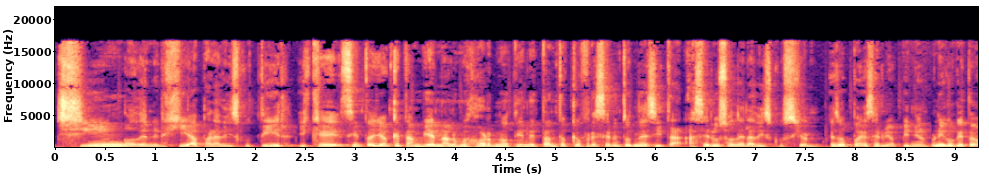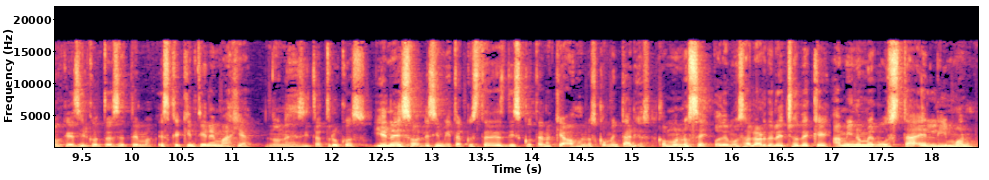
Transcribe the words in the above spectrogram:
chingo de energía para discutir y que siento yo que también a lo mejor no tiene tanto que ofrecer, entonces necesita hacer uso de la discusión. Eso puede ser mi opinión. Lo único que tengo que decir con todo este tema es que quien tiene magia no necesita trucos y en eso les invito a que ustedes discutan aquí abajo en los comentarios. Como no sé, podemos hablar del hecho de que a mí no me gusta el limón.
